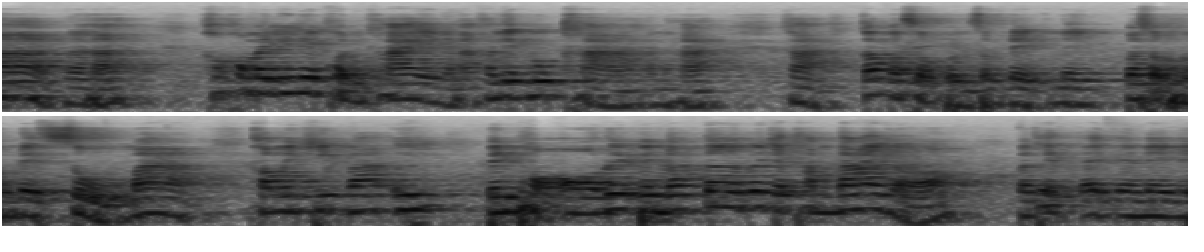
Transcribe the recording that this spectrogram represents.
มากนะคะ เขาเขาไม่ได้เรียกคนไข้นะคะเขาเรียกลูกค้านะคะค่ะ ก็ประสบผลสำเร็จในประสบผลสำเร็จสูงมาก เขาไม่คิดว่า เอ้ย เป็นผอด้วยเป็นด็อกเตอร์ด้วยจะทำได้เหรอ ประเทศในในใน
